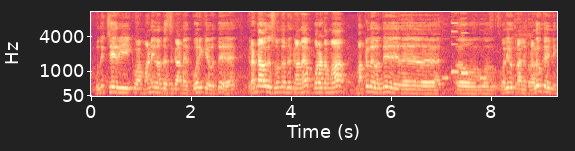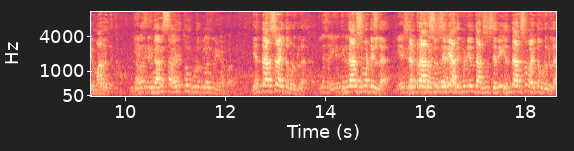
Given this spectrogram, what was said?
புதுச்சேரி மாநில அந்தஸ்துக்கான கோரிக்கை வந்து இரண்டாவது சுதந்திரத்துக்கான போராட்டமா மக்கள் வந்து வலியுறுத்துறாங்கன்ற அளவுக்கு இன்னைக்கு மாறுது. இந்த அரசு அழுத்தம் கொடுக்கலன்றீங்க எந்த அரசும் அழுத்தம் கொடுக்கல. இல்ல சார் இந்த அரசு மட்டும் இல்ல. சென்ற அரசும் சரி அதுக்கு முன்னாடி இந்த அரசும் சரி எந்த அரசும் அழுத்தம் கொடுக்கல.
